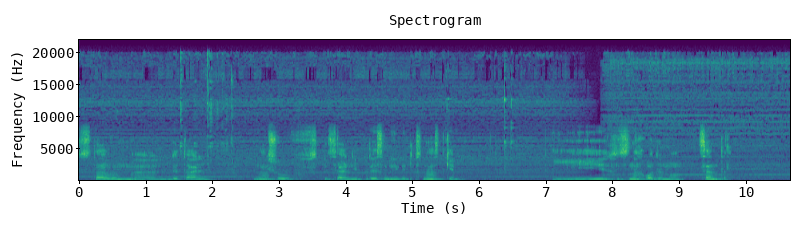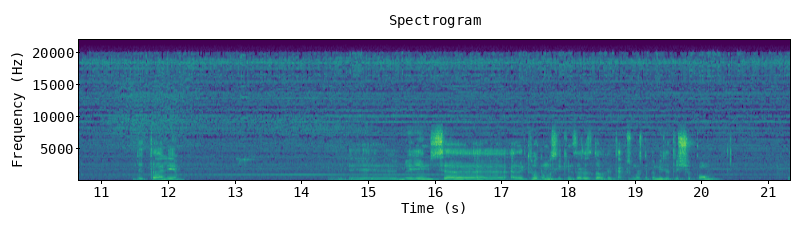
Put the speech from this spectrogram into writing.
Ставимо е, деталь нашу в спеціальній призмі від оснастки і знаходимо центр деталі. Е, Міряємося електродом, оскільки він зараз довгий, також можна поміряти щупом, е,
